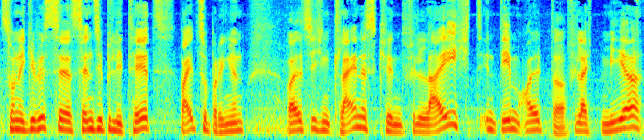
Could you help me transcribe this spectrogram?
so eine gewisse Sensibilität beizubringen, weil sich ein kleines Kind vielleicht in dem Alter vielleicht mehr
